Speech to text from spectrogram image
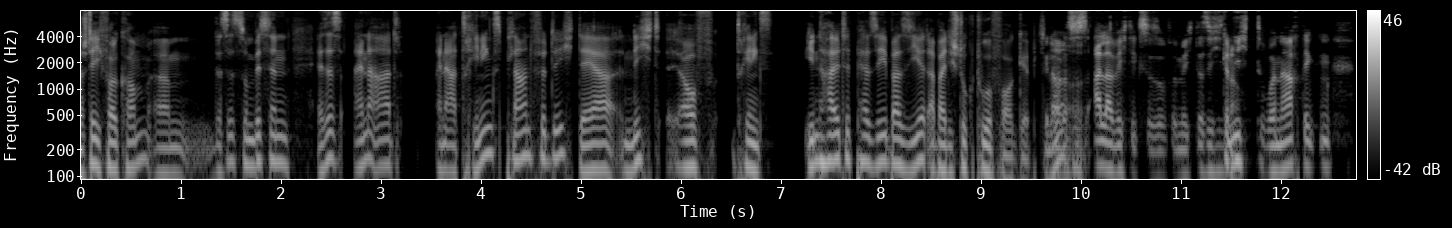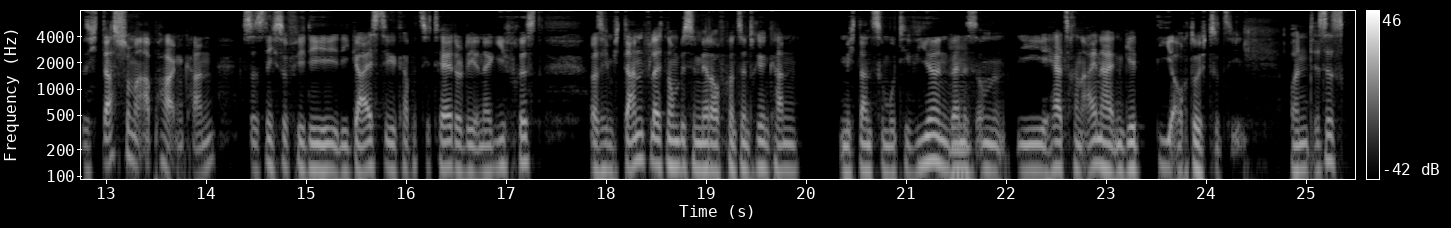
verstehe ich vollkommen. Ähm, das ist so ein bisschen, es ist eine Art eine Art Trainingsplan für dich, der nicht auf Trainingsinhalte per se basiert, aber die Struktur vorgibt. Genau, ne? das ist das Allerwichtigste so für mich, dass ich Genau. nicht drüber nachdenken, dass ich das schon mal abhaken kann, dass das nicht so viel die, die geistige Kapazität oder die Energie frisst, dass ich mich dann vielleicht noch ein bisschen mehr darauf konzentrieren kann, mich dann zu motivieren, wenn Mhm. es um die härteren Einheiten geht, die auch durchzuziehen. Und ist es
